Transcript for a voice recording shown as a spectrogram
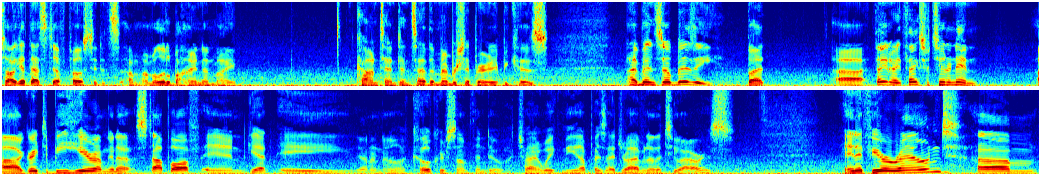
so I'll get that stuff posted. It's I'm, I'm a little behind on my content inside the membership area because I've been so busy. But uh, anyway, thanks for tuning in. Uh, great to be here. I'm gonna stop off and get a I don't know a Coke or something to try and wake me up as I drive another two hours. And if you're around, um,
